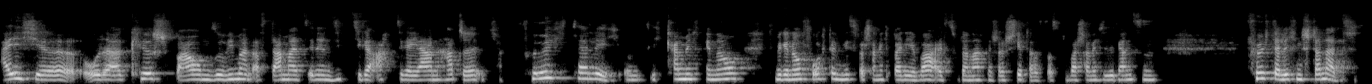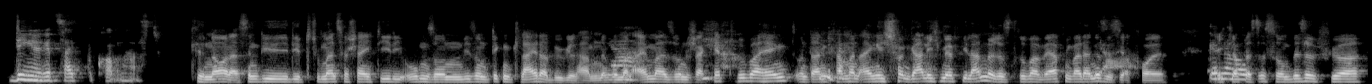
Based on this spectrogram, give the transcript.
Eiche oder Kirschbaum, so wie man das damals in den 70er, 80er Jahren hatte. Ich fürchterlich und ich kann mich genau, mir genau vorstellen, wie es wahrscheinlich bei dir war, als du danach recherchiert hast, dass du wahrscheinlich diese ganzen fürchterlichen Standarddinge gezeigt bekommen hast. Genau, das sind die, die, du meinst wahrscheinlich die, die oben so einen, wie so einen dicken Kleiderbügel haben, ne? Ja. wo man einmal so ein Jackett ja. drüber hängt und dann ja. kann man eigentlich schon gar nicht mehr viel anderes drüber werfen, weil dann ist es ja voll. Genau. Ich glaube, das ist so ein bisschen für,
